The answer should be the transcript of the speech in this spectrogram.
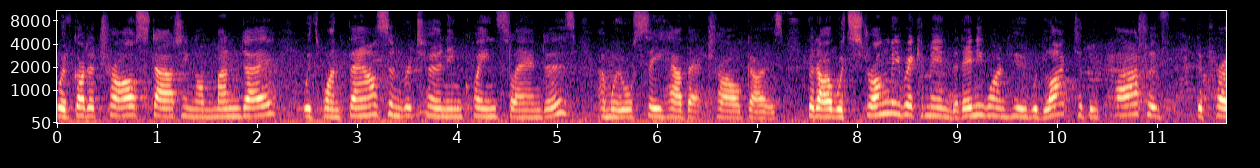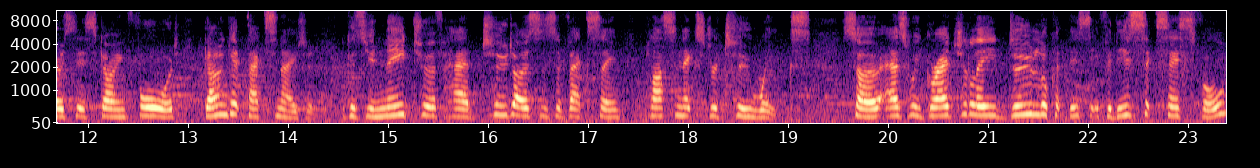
We've got a trial starting on Monday with 1,000 returning Queenslanders, and we will see how that trial goes. But I would strongly recommend that anyone who would like to be part of the process going forward, go and get vaccinated because you need to have had two doses of vaccine plus an extra two weeks. So as we gradually do look at this, if it is successful,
